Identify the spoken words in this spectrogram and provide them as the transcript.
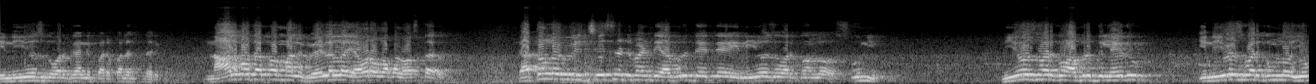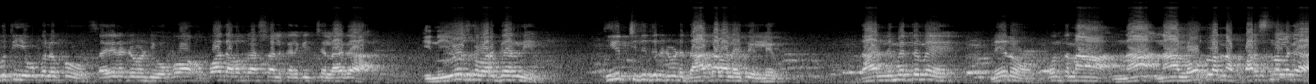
ఈ నియోజకవర్గాన్ని పరిపాలించడం జరిగింది. నాలుగో దఫ మళ్ళీ వీళ్ళల్లో ఎవరో ఒకళ్ళు వస్తారు. గతంలో వీళ్ళు చేసినటువంటి అభివృద్ధి అయితే ఈ నియోజకవర్గంలో శూన్యం. నియోజకవర్గం అభివృద్ధి లేదు. ఈ నియోజకవర్గంలో యువతి యువకులకు సరైనటువంటి ఉపా ఉపాధి అవకాశాలు కలిగించేలాగా ఈ నియోజకవర్గాన్ని తీర్చిదిద్దినటువంటి దాఖలాలు అయితే లేవు. దాని నిమిత్తమే నేను కొంత నా నా నా లోపల నా పర్సనల్గా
